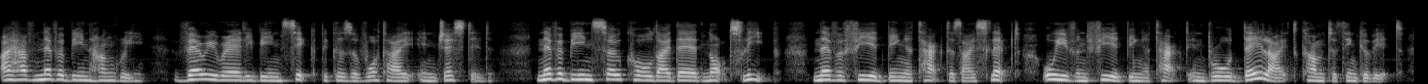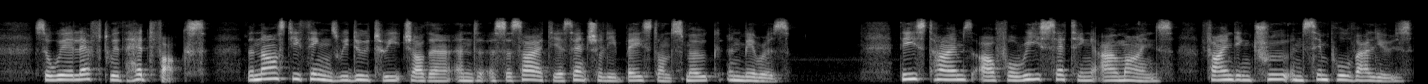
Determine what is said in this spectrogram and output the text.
I have never been hungry, very rarely been sick because of what I ingested, never been so cold I dared not sleep, never feared being attacked as I slept, or even feared being attacked in broad daylight, come to think of it. So we're left with head fucks, the nasty things we do to each other, and a society essentially based on smoke and mirrors. These times are for resetting our minds, finding true and simple values.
